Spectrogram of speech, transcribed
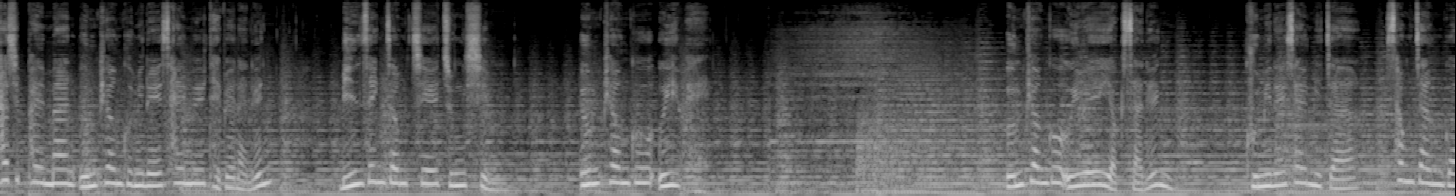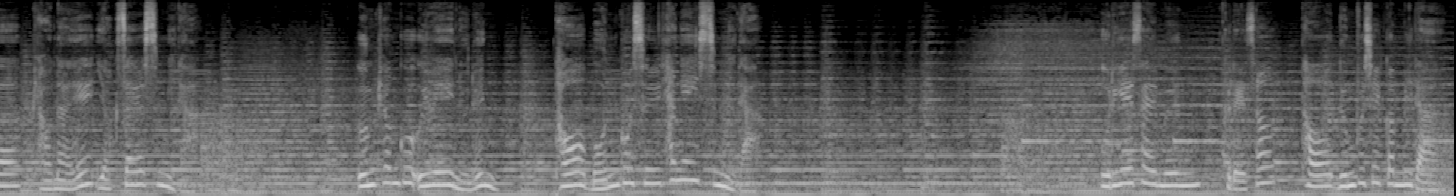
(48만) 은평구민의 삶을 대변하는 민생 정치의 중심 은평구 의회 은평구 의회의 역사는 구민의 삶이자 성장과 변화의 역사였습니다. 은평구 의회의 눈은 더 먼 곳을 향해 있습니다. 우리의 삶은 그래서 더 눈부실 겁니다.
